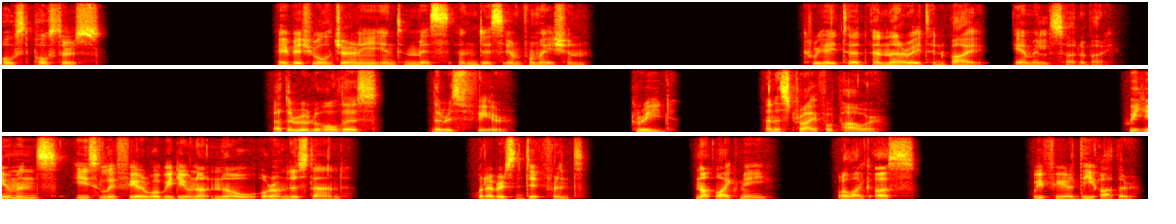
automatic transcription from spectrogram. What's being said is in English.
Post Posters A visual journey into mis and disinformation. Created and narrated by Emil Söderberg. At the root of all this, there is fear, greed, and a strive for power. We humans easily fear what we do not know or understand, whatever is different not like me or like us. We fear the other.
